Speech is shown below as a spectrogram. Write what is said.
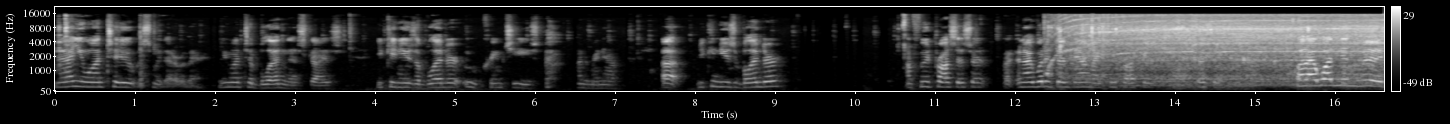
Now you want to, let's move that over there. You want to blend this, guys. You can use a blender. Ooh, cream cheese under my nail. Uh, you can use a blender, a food processor, and I would have done down my food processor, but I wasn't in the mood.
